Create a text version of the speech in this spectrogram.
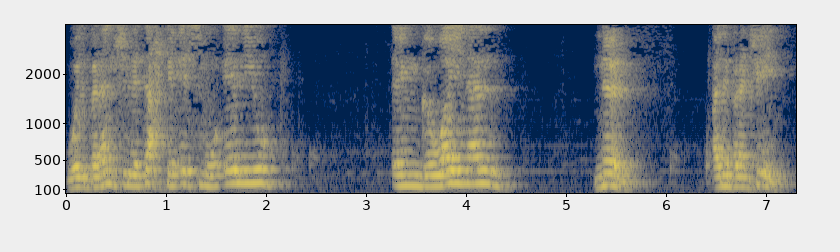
branch اللي تحت اسمه ilioinguinal nerve. أدي branchين.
